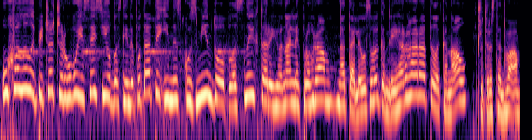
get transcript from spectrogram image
Ухвалили під час чергової сесії обласні депутати і низку змін до обласних та регіональних програм. Наталія Лозовик, Андрій Гаргара, телеканал 402.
